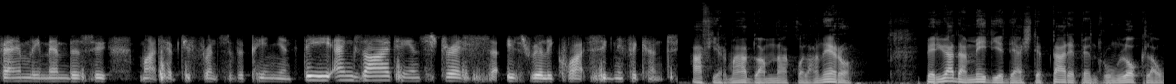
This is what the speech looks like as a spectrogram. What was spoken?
family members who might have difference of opinion. The anxiety and stress is really quite significant. Afirma doamna Colanero. Perioada medie de așteptare pentru un loc la o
